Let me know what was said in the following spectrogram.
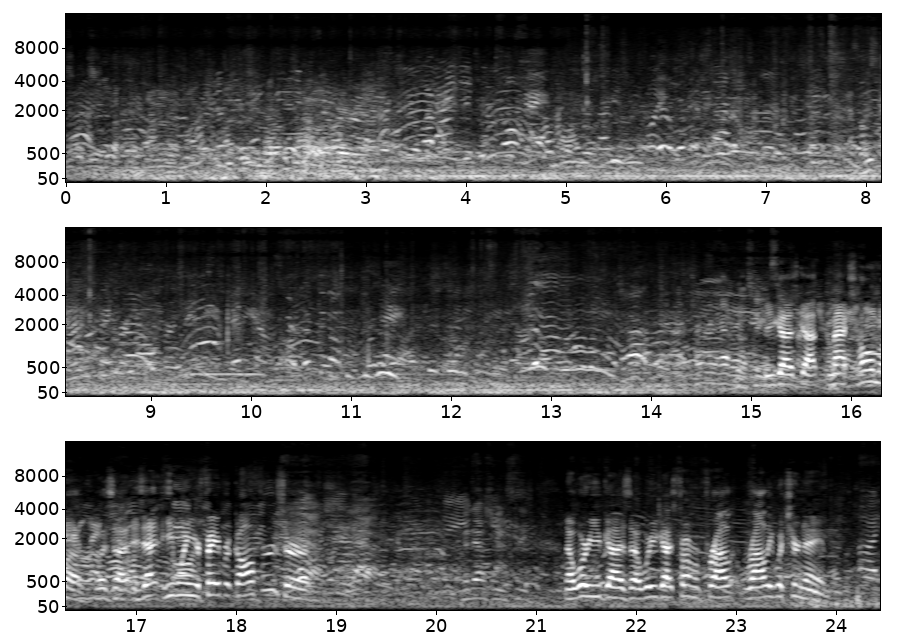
You guys got Max Homa. Was uh, is that he one of your favorite golfers or? Now where are you guys? Uh, where are you guys from? Raleigh. What's your name? Uh,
